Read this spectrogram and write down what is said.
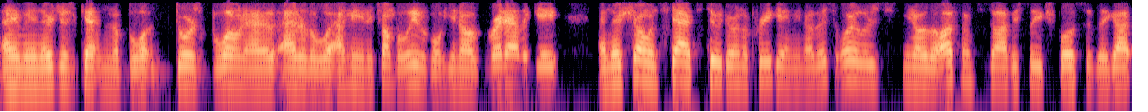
I mean, they're just getting the blo- doors blown out of, out of the way. I mean, it's unbelievable. You know, right out of the gate, and they're showing stats too during the pregame. You know, this Oilers. You know, the offense is obviously explosive. They got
